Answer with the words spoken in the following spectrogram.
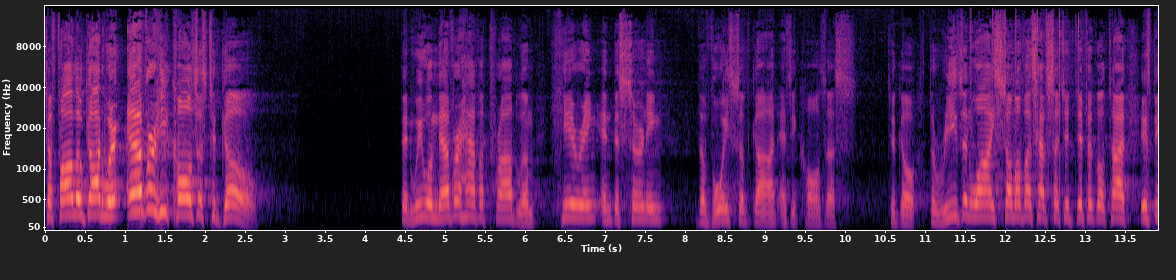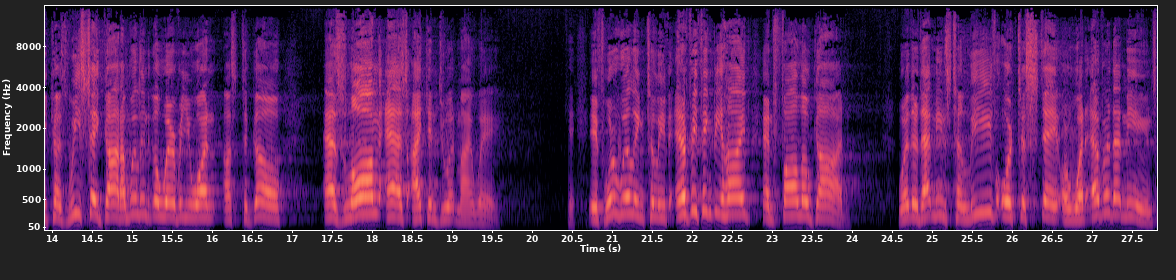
to follow God wherever He calls us to go, then we will never have a problem hearing and discerning the voice of God as He calls us to go. The reason why some of us have such a difficult time is because we say, God, I'm willing to go wherever you want us to go as long as I can do it my way. Okay. If we're willing to leave everything behind and follow God, whether that means to leave or to stay or whatever that means,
